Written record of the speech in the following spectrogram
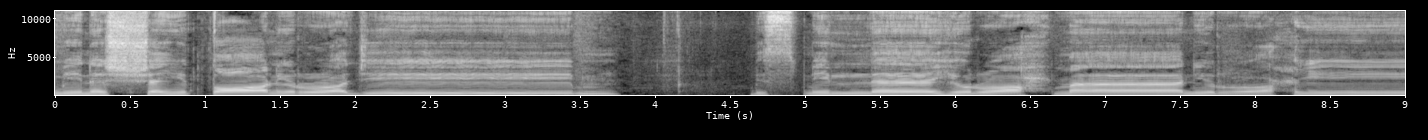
من الشيطان الرجيم بسم الله الرحمن الرحيم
